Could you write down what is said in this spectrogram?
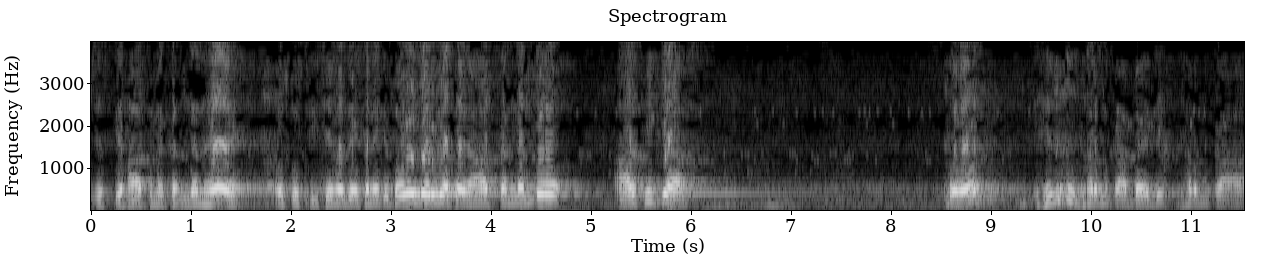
जिसके हाथ में कंगन है, उसको शीशे में देखने की थोड़ी ज़रूरत है, हाथ कंगन को आरसी क्या? तो हिंदू धर्म का, वैदिक धर्म का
